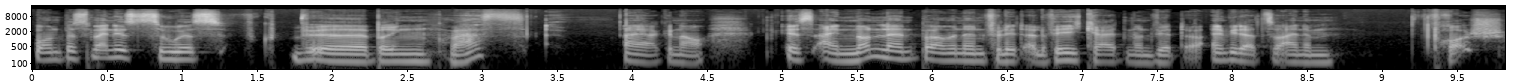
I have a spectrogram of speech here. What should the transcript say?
Und bis zum Ende des Zuges äh, bringen, was? Ah ja, genau ist ein Non-Land Permanent, verliert alle Fähigkeiten und wird entweder zu einem Frosch,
